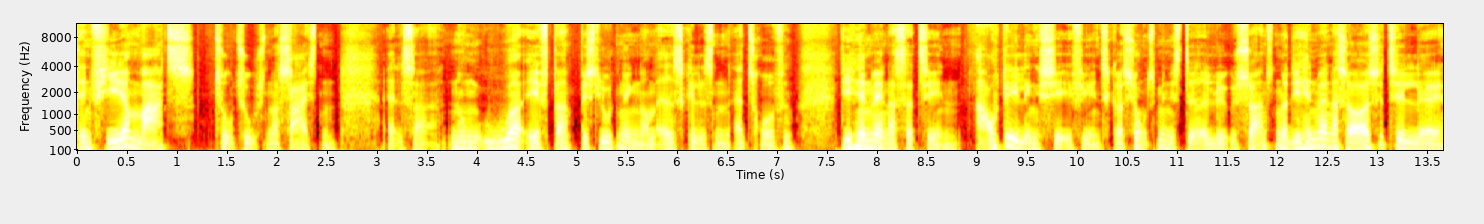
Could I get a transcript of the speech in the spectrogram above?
den 4. marts 2016, altså nogle uger efter beslutningen om adskillelsen er truffet. De henvender sig til en afdelingschef i Integrationsministeriet, Lykke Sørensen, og de henvender sig også til øh,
